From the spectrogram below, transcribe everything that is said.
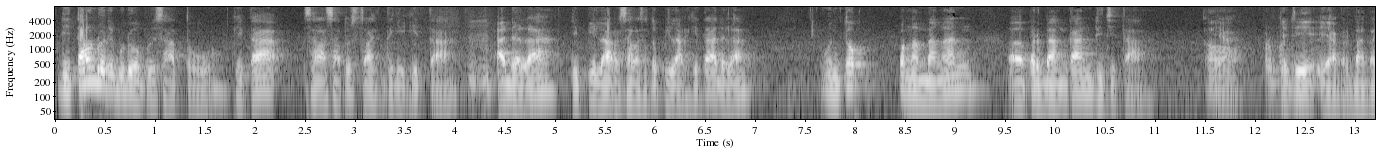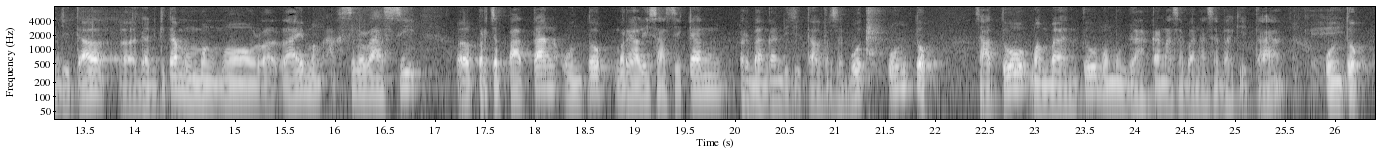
di tahun 2021 kita salah satu strategi kita -hmm. adalah di pilar salah satu pilar kita adalah untuk pengembangan uh, perbankan digital. Oh, ya. Perbankan. Jadi ya perbankan digital uh, dan kita mulai mengakselerasi uh, percepatan untuk merealisasikan perbankan digital tersebut untuk satu membantu memudahkan nasabah-nasabah kita okay. untuk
